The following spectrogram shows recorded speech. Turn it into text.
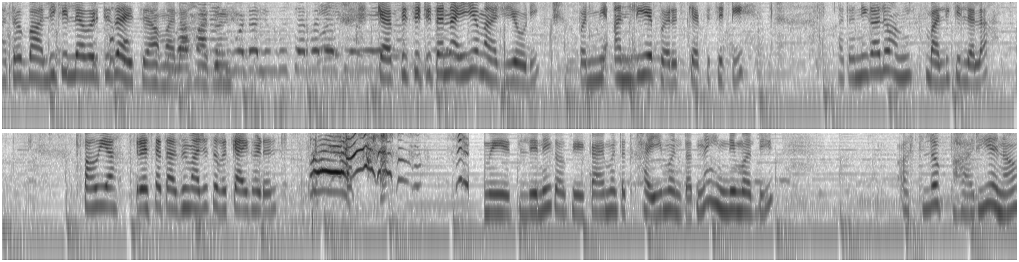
आता बाली किल्ल्यावरती जायचं आहे आम्हाला अजून. कॅपॅसिटी तर नाही आहे माझी एवढी पण मी आणली आहे परत कॅपॅसिटी आता निघालो आम्ही बाली किल्ल्याला. पाहूया रस्त्यात अजून माझ्यासोबत काय घडेल. मी इथले नाही का? की काय म्हणतात खाई म्हणतात ना हिंदीमध्ये. असलं भारी आहे ना.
